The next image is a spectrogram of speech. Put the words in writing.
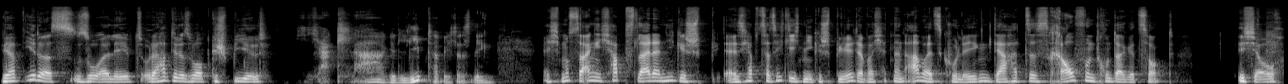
Wie habt ihr das so erlebt? Oder habt ihr das überhaupt gespielt? Ja, klar, geliebt habe ich das Ding. Ich muss sagen, ich habe es leider nie gespielt. Also ich habe es tatsächlich nie gespielt, aber ich hatte einen Arbeitskollegen, der hat es rauf und runter gezockt. Ich auch.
